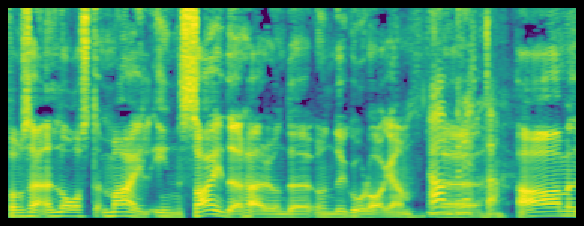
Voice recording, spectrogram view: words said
får man säga, en last mile insider här under, under gårdagen. Ja, berätta. Eh, ja, men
